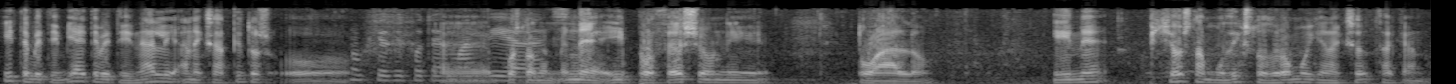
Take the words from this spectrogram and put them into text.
Είτε με τη μία είτε με την άλλη ανεξαρτήτως ο, Οποιοδήποτε ε, ναι, οι προθέσεων ή το άλλο είναι ποιος θα μου δείξει το δρόμο για να ξέρω τι θα κάνω.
